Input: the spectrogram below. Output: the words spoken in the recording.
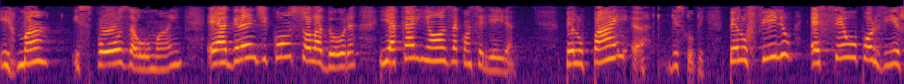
Irmã, esposa ou mãe, é a grande consoladora e a carinhosa conselheira. Pelo pai, uh, desculpe, pelo filho é seu o porvir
